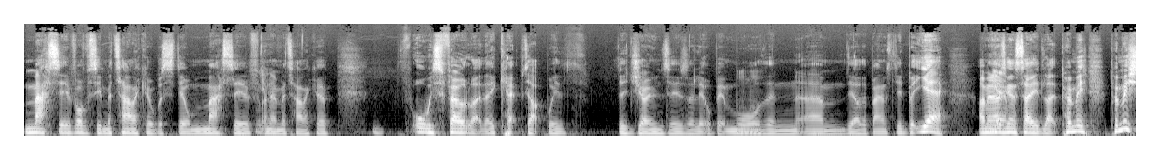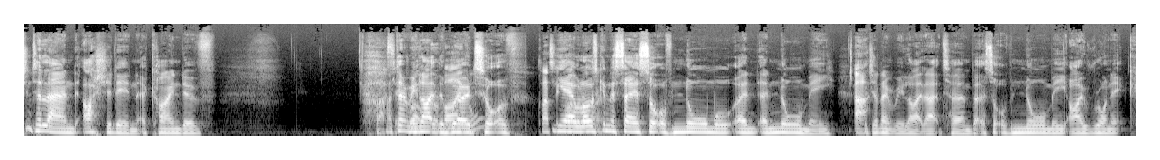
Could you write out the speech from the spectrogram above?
massive. Obviously, Metallica was still massive. I know Metallica always felt like they kept up with the Joneses a little bit more than um, the other bands did. But yeah, I mean, I was Mm-hmm. Going to say like permi- permission to land ushered in a kind of I don't really like the word sort of. Classic yeah, well, I was going to say a sort of normal, a, a normie, Ah. which I don't really like that term, but a sort of normie, ironic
